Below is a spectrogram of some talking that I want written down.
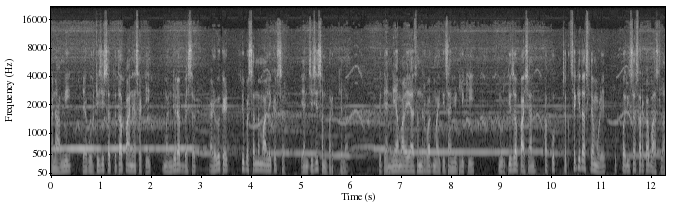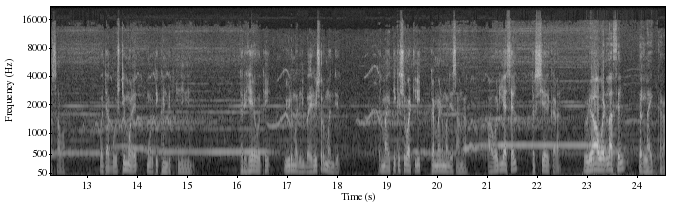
पण आम्ही या गोष्टीची सत्यता पाहण्यासाठी मंदिर अभ्यासक ॲडव्होकेट श्री प्रसन्न मालेकर सर यांच्याशी संपर्क केला व त्यांनी आम्हाला या संदर्भात माहिती सांगितली की मूर्तीचा पाषाण हा खूप चकचकीत असल्यामुळे तो परिसासारखा भासला असावा व त्या गोष्टीमुळे मूर्ती खंडित केली गेली. तर हे होते बीडमधील बैरेश्वर मंदिर. तर माहिती कशी वाटली कमेंटमध्ये सांगा. आवडली असेल तर शेअर करा. व्हिडिओ आवडला असेल तर लाईक करा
